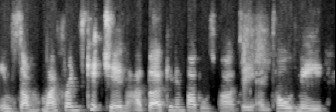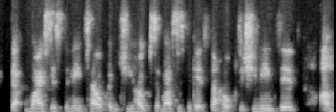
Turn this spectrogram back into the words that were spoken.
in some my friend's kitchen at Birkin and Bubbles party and told me that my sister needs help and she hopes that my sister gets the help that she needed, I'm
